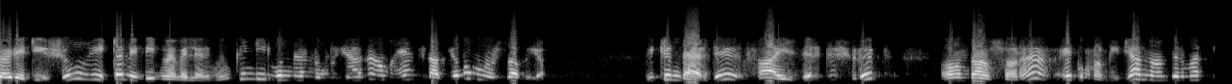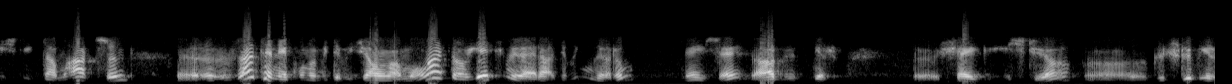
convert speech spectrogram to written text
söylediği şu, e, tabii bilmemeleri mümkün değil bunların olacağını ama enflasyonu umursamıyor. Bütün derdi faizleri düşürüp ondan sonra ekonomiyi canlandırmak istihdam artsın. E, zaten ekonomide bir canlanma var da yetmiyor herhalde bilmiyorum. Neyse daha büyük bir e, şey istiyor. E, güçlü bir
